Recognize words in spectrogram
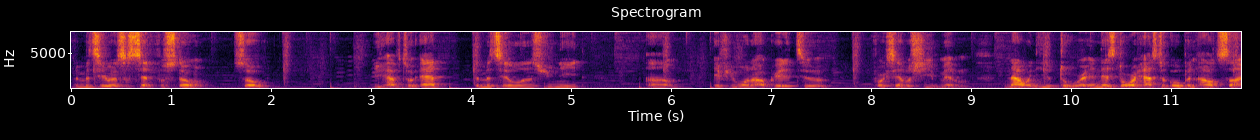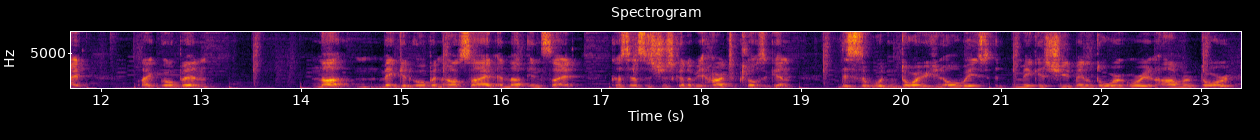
the materials are set for stone. So you have to add the materials you need um, if you want to upgrade it to, for example, sheet metal. Now we need a door and this door has to open outside. Like open, not make it open outside and not inside because this is just going to be hard to close again. This is a wooden door, you can always make a sheet metal door or an armored door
